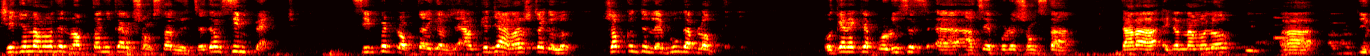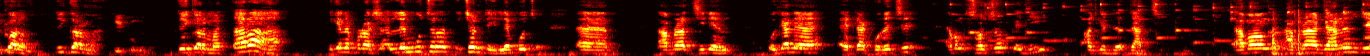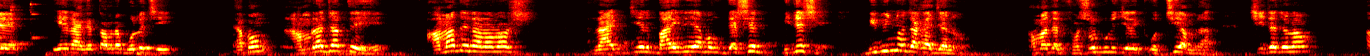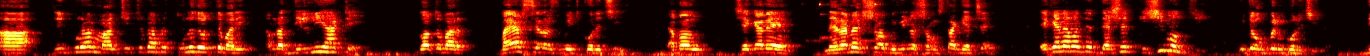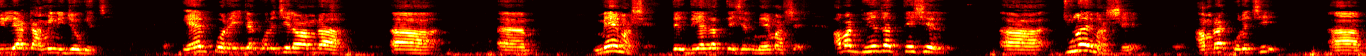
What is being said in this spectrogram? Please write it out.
সেই জন্য আমাদের রপ্তানিকারক সংস্থা রয়েছে, যেমন সিমপ্যাট সিমপ্যাট রপ্তানিকারক, আজকে যে আনারসটা গেল, সব কিন্তু লেফুঙ্গা ব্লক থেকে। ওখানে একটা প্রডিউসার আছে প্রডিউস সংস্থা। তারা, এটার নাম হলো তুইকর্ম তুইকর্মা তারা এখানে প্রোডাকশন লেম্বু ছাড়ার পিছনটি, লেম্বু আপনারা চিনেন, ওখানে এটা করেছে এবং ছশো কেজি আজকে যাচ্ছে। এবং আপনারা জানেন যে এর আগে তো আমরা বলেছি, এবং আমরা যাতে আমাদের আনারস রাজ্যের বাইরে এবং দেশের বিদেশে বিভিন্ন জায়গায় যেন আমাদের ফসলগুলি যেটা করছি আমরা, সেটা যেন ত্রিপুরার মানচিত্রটা আমরা তুলে ধরতে পারি। আমরা দিল্লি হাটে গতবার বায়ার সেলার্স মিট করেছি এবং সেখানে নেরামেক সহ বিভিন্ন সংস্থা গেছে। এখানে আমাদের দেশের কৃষিমন্ত্রী ওইটা ওপেন করেছিল। দিল্লি হাটে আমি নিজেও গেছি। এরপরে এটা করেছিলাম আমরা মে মাসে দুই হাজার তেইশের মে মাসে। আবার দুই হাজার তেইশের জুলাই মাসে আমরা করেছি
